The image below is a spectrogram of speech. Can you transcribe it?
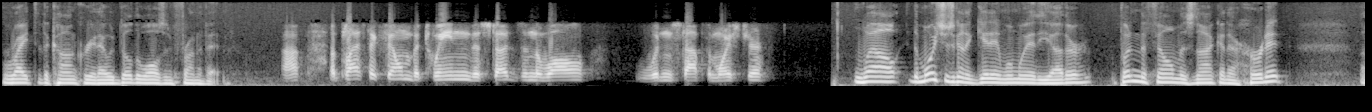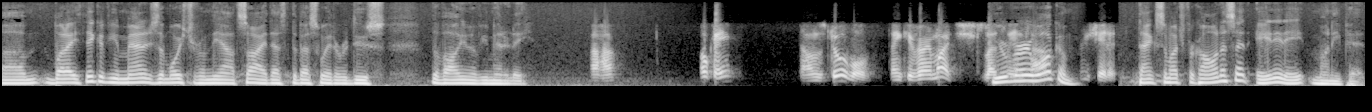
right to the concrete. I would build the walls in front of it. uh, a plastic film between the studs and the wall wouldn't stop the moisture. Well, the moisture is going to get in one way or the other. Putting the film is not going to hurt it, um, but I think if you manage the moisture from the outside, that's the best way to reduce the volume of humidity. Uh huh. Okay, sounds doable. Thank you very much. You're very welcome. Appreciate it. Thanks so much for calling us at 888 Money Pit.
